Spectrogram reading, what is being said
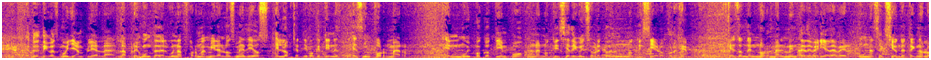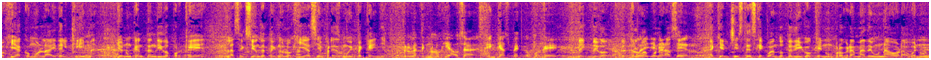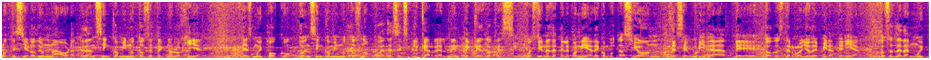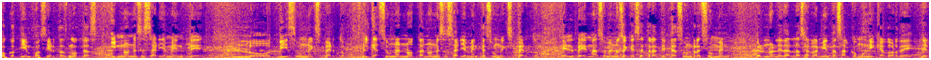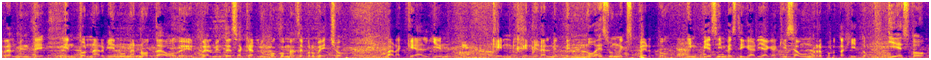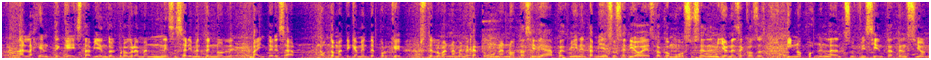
digo, es muy amplia la, la pregunta de alguna forma. Mira, los medios, el objetivo que tienen es informar en muy poco tiempo una noticia, digo, y sobre todo en un noticiero, por ejemplo, que es donde normalmente debería de haber una sección de tecnología como la hay del clima. Yo nunca he entendido por qué la sección de tecnología siempre es muy pequeña. Pero la tecnología, o sea, ¿en qué aspecto? Porque digo, te, te lo voy a poner así. Ser... Aquí el chiste es que cuando te digo que en un programa de una hora o en un noticiero de una hora te dan cinco minutos de tecnología, es muy poco. Tú en cinco minutos no puedes explicar realmente qué es lo que es. Cuestiones de telefonía, de computación, de seguridad, de todo este rollo de piratería. Entonces le dan muy poco tiempo a ciertas notas y no necesariamente lo dice un experto. El que hace una nota no necesariamente es un experto. Él ve más o menos de qué se trata y te hace un resumen, pero no le dan las herramientas al comunicador de, de realmente entonar bien una nota o de realmente sacarle un poco más de provecho para que alguien que generalmente no es un experto empiece a investigar y haga quizá un reportajito. Y esto a la gente que está viendo el programa necesariamente no le va a interesar automáticamente porque pues, te lo van a manejar como una nota así de, ah, pues miren, también sucedió esto como suceden millones de cosas y no ponen la suficiente atención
